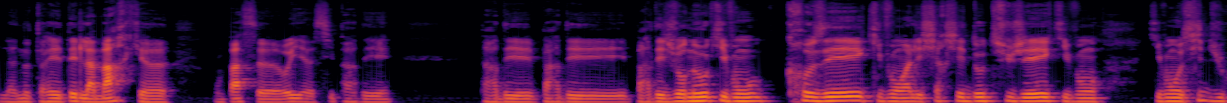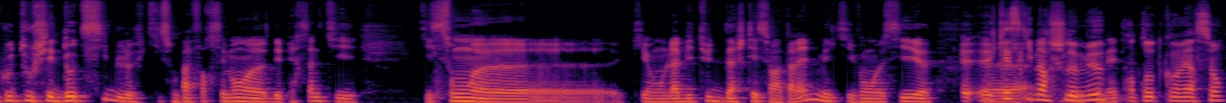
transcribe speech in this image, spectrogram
la notoriété de la marque. Euh, on passe, euh, oui, aussi par des, par des, par des, par des journaux qui vont creuser, qui vont aller chercher d'autres sujets, qui vont, qui vont aussi du coup toucher d'autres cibles qui sont pas forcément des personnes qui, qui sont euh, qui ont l'habitude d'acheter sur internet mais qui vont aussi euh, qu'est-ce qui marche le mieux en taux de conversion?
